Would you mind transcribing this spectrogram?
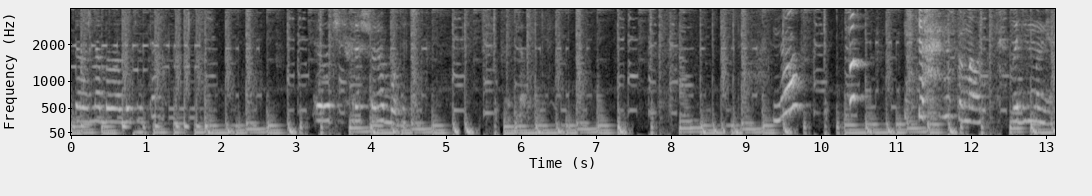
должна была быть вот так. И очень хорошо работать. Вот так. Но и все, она сломалась в один момент.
